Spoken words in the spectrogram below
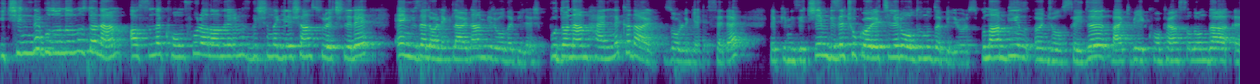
İçinde bulunduğumuz dönem aslında konfor alanlarımız dışında gelişen süreçlere en güzel örneklerden biri olabilir. Bu dönem her ne kadar zorlu geçse de hepimiz için bize çok öğretileri olduğunu da biliyoruz. Bundan bir yıl önce olsaydı belki bir konferans salonunda e,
